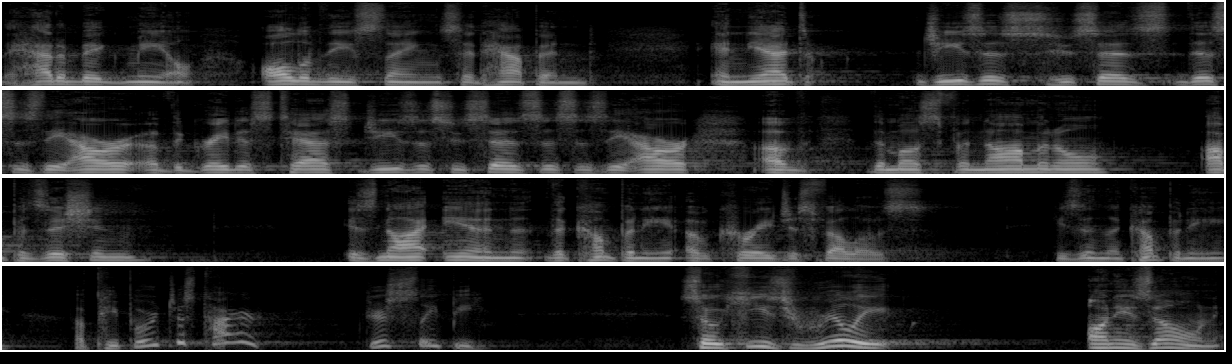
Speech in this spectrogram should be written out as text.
They had a big meal. All of these things had happened. And yet, Jesus, who says this is the hour of the greatest test, Jesus, who says this is the hour of the most phenomenal opposition, is not in the company of courageous fellows. He's in the company of people who are just tired, just sleepy. So he's really on his own.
